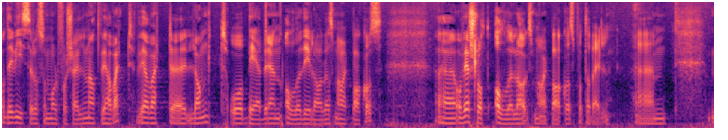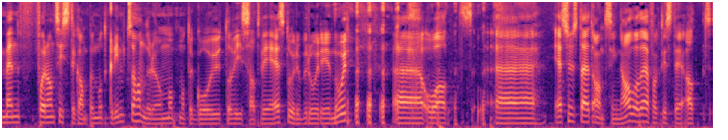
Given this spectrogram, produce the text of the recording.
og det viser også målforskjellen at vi har vært. Vi har vært eh, langt og bedre enn alle de lagene som har vært bak oss. Eh, og vi har slått alle lag som har vært bak oss på tabellen. Um, men foran siste kampen mot Glimt så handler det om å på en måte gå ut og vise at vi er storebror i nord. Uh, og at uh, Jeg syns det er et annet signal, og det er faktisk det at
